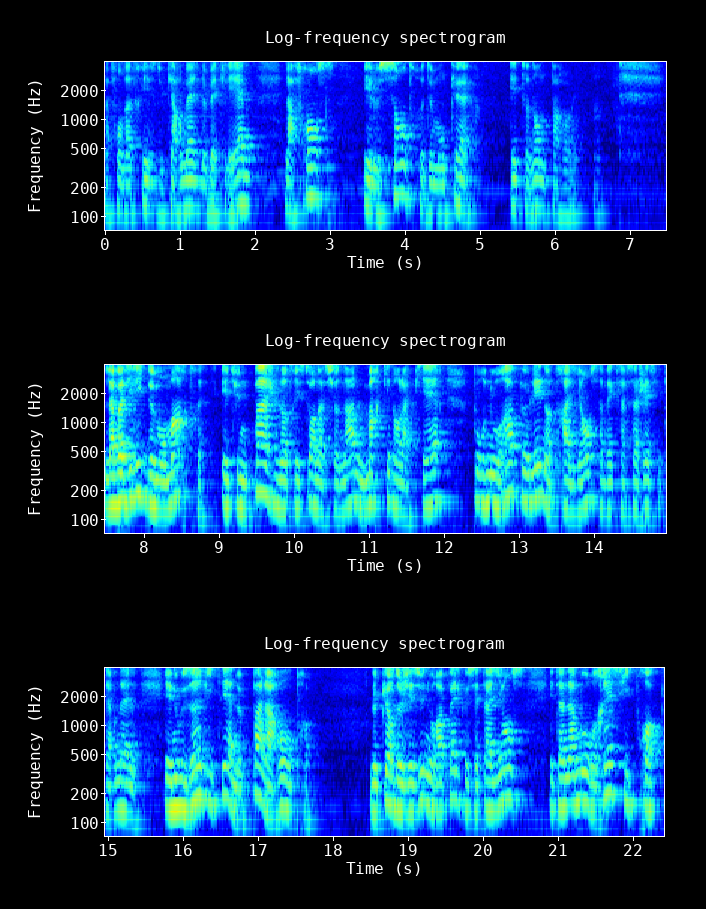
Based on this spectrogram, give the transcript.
la fondatrice du Carmel de Bethléem, La France est le centre de mon cœur. Étonnante parole. La basilique de Montmartre est une page de notre histoire nationale marquée dans la pierre pour nous rappeler notre alliance avec la sagesse éternelle et nous inviter à ne pas la rompre. Le cœur de Jésus nous rappelle que cette alliance est un amour réciproque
